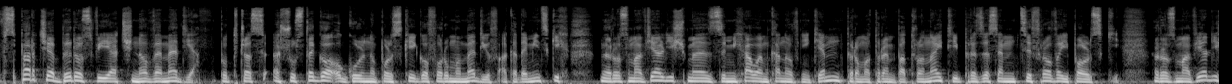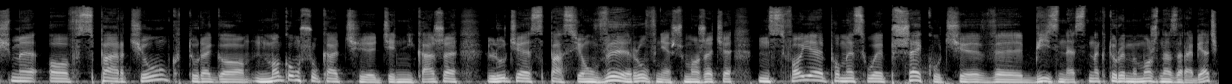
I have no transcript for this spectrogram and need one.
wsparcia, by rozwijać nowe media. Podczas szóstego ogólnopolskiego forum mediów akademickich rozmawialiśmy z Michałem Kanownikiem, promotorem Patronite i prezesem Cyfrowej Polski. Rozmawialiśmy o wsparciu, którego mogą szukać dziennikarze, ludzie z pasją. Wy również możecie swoje pomysły przekuć w biznes, na którym można zarabiać.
